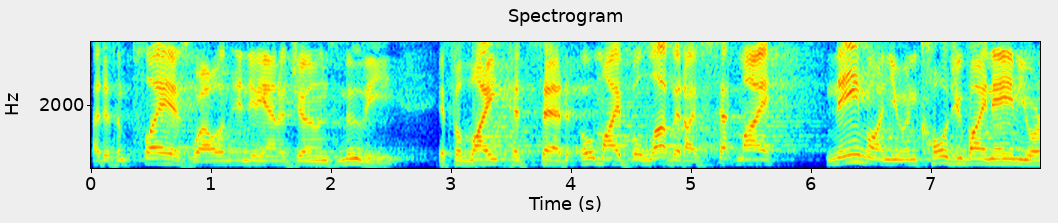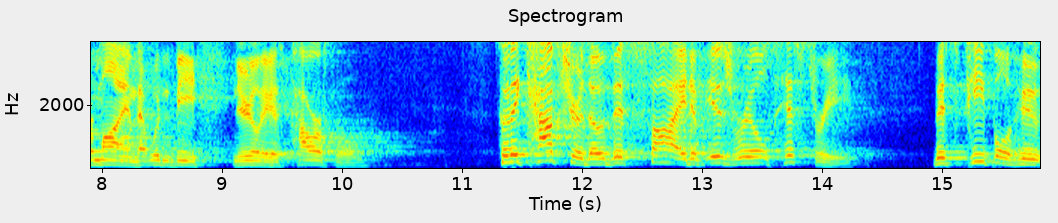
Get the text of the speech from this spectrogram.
That doesn't play as well in Indiana Jones' movie. If the light had said, Oh, my beloved, I've set my name on you and called you by name, you are mine, that wouldn't be nearly as powerful. So they capture, though, this side of Israel's history, this people who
